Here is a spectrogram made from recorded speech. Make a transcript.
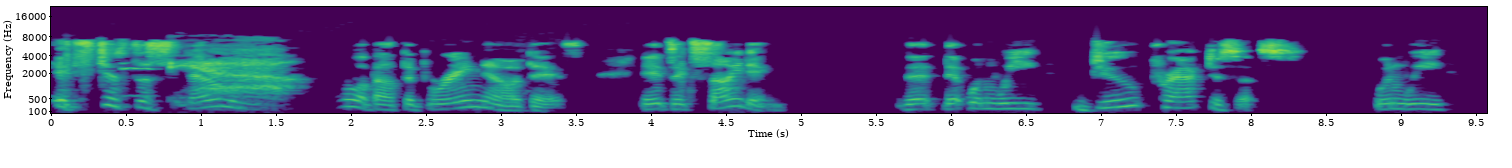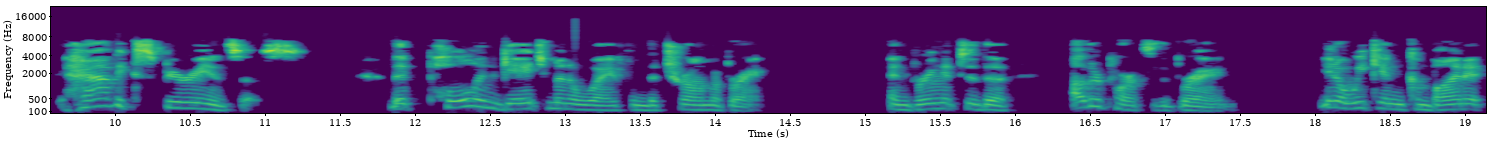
it's just astounding yeah. about the brain nowadays. It's exciting that, that when we do practices, when we have experiences that pull engagement away from the trauma brain and bring it to the other parts of the brain, you know, we can combine it.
